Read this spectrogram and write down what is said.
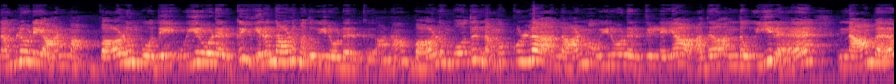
நம்மளுடைய ஆன்மா வாழும் போதே உயிரோட இருக்கு இறந்தாலும் அது உயிரோட இருக்கு. ஆனா வாழும்போது நமக்குள்ள அந்த ஆன்மா உயிரோட இருக்கு இல்லையா? அத அந்த உயிரை நாம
